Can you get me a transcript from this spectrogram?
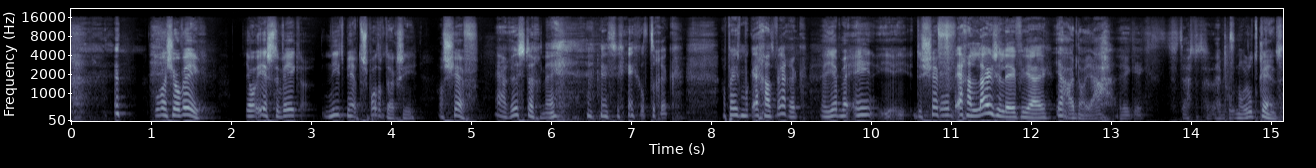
Hoe was jouw week? Jouw eerste week niet meer op de sportredactie als chef. Ja, rustig. Nee, het is heel druk. Opeens moet ik echt aan het werk. Ja, je hebt me één... De chef... Je hebt echt een luizenleven, jij. Ja, nou ja, ik, ik, dat, dat heb ik ook nooit ontkend.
